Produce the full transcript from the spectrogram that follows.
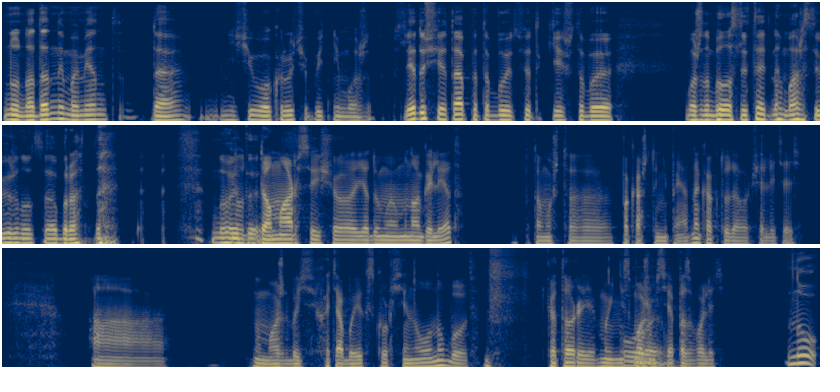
Ну, на данный момент, да, ничего круче быть не может. Следующий этап это будет все-таки, чтобы можно было слетать на Марс и вернуться обратно. Но ну, это... До Марса еще, я думаю, много лет, потому что пока что непонятно, как туда вообще лететь. А, ну, может быть, хотя бы экскурсии на Луну будут, которые мы не сможем Ой. себе позволить. Ну,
